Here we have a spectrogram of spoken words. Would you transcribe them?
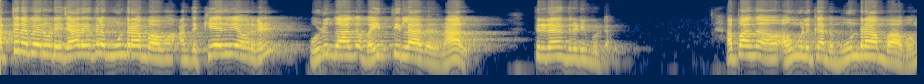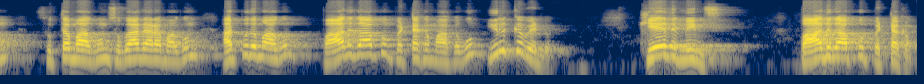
அத்தனை பேருடைய ஜாதகத்தில் மூன்றாம் பாவம். அந்த கேதுவை அவர்கள் ஒழுங்காக வைத்தில்லாததனால் திருடன் திருடி போட்டான் அப்போ அந்த அவங்களுக்கு அந்த மூன்றாம் பாவம் சுத்தமாகவும் சுகாதாரமாகவும் அற்புதமாகவும் பாதுகாப்பு பெட்டகமாகவும் இருக்க வேண்டும். கேது மீன்ஸ் பாதுகாப்பு பெட்டகம்.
